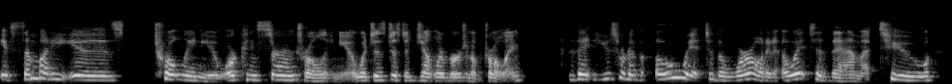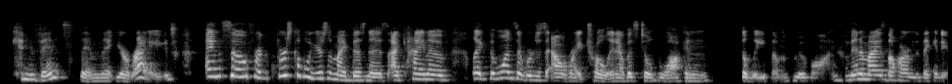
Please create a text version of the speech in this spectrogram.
if somebody is trolling you or concern trolling you, which is just a gentler version of trolling, that you sort of owe it to the world and owe it to them to convince them that you're right. And so for the first couple of years of my business, I kind of like the ones that were just outright trolling, I would still block and delete them, move on, minimize the harm that they can do.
